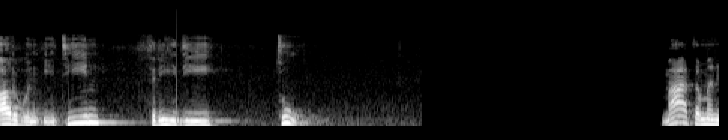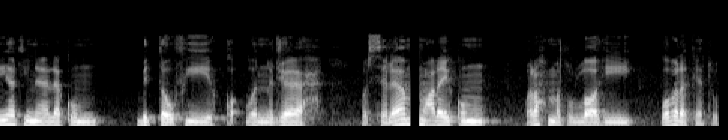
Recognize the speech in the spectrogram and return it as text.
أرجون 18 3d 2 مع تمنياتنا لكم بالتوفيق والنجاح. والسلام عليكم ورحمة الله وبركاته.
